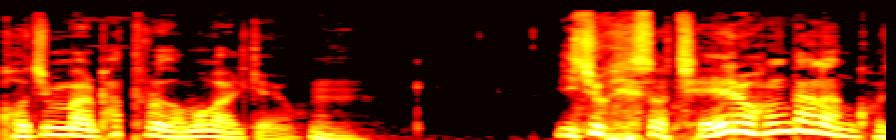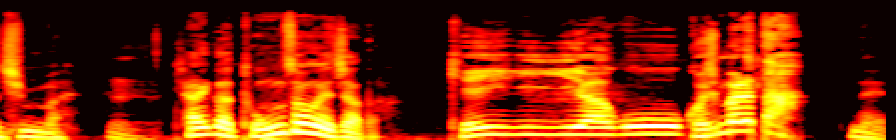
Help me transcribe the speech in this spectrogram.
거짓말 파트로 넘어갈게요. 음. 이 중에서 제일 황당한 거짓말. 음. 자기가 동성애자다. 게이라고 거짓말했다. 네.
